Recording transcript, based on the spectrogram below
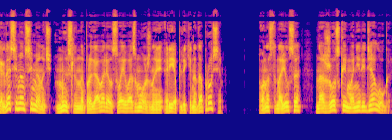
Когда Семен Семенович мысленно проговаривал свои возможные реплики на допросе, он остановился на жесткой манере диалога,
